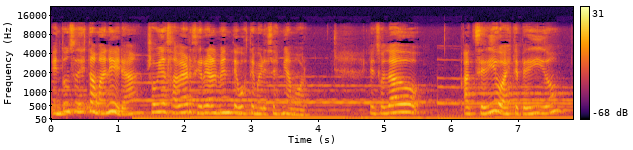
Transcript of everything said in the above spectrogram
Entonces de esta manera yo voy a saber si realmente vos te mereces mi amor. El soldado accedió a este pedido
